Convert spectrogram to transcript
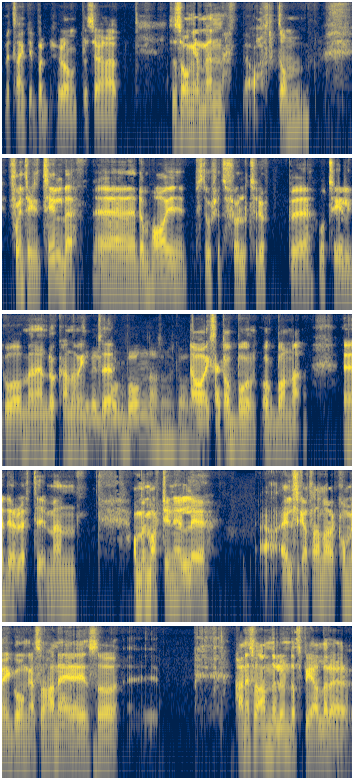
med tanke på hur de presterar den här säsongen. Men ja, de får inte riktigt till det. Eh, de har ju stort sett full trupp eh, att tillgå, men ändå kan de Det är väl inte... Ogbonna som är skadad. Ja, exakt. Och, Bon- och Bonna. Eh, Det är rätt i. Men, ja, men Martinelli, jag älskar att han har kommit igång. Alltså, han, är så, han är så annorlunda spelare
